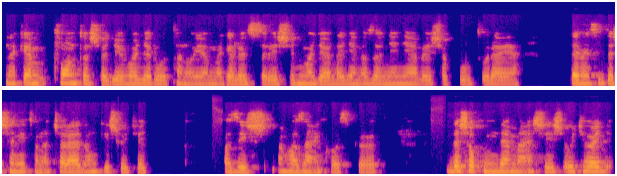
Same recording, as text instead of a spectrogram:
nekem fontos, hogy ő magyarul tanuljon meg először, és hogy magyar legyen az anyanyelve és a kultúrája. Természetesen itt van a családunk is, úgyhogy az is a hazánkhoz költ. De sok minden más is. Úgyhogy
